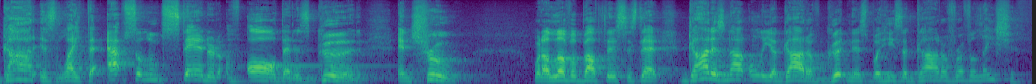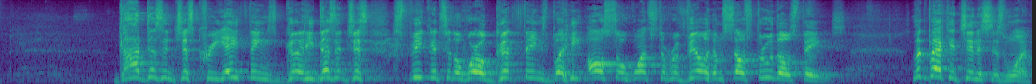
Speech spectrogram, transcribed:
God is like the absolute standard of all that is good and true. What I love about this is that God is not only a God of goodness, but He's a God of revelation. God doesn't just create things good. He doesn't just speak into the world good things, but He also wants to reveal Himself through those things. Look back at Genesis 1.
